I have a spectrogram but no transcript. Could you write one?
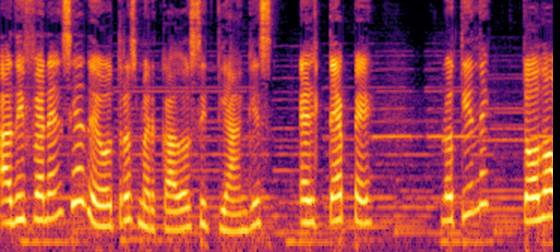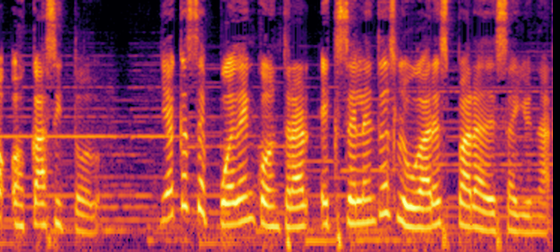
A diferencia de otros mercados y tianguis, el tepe lo tiene todo o casi todo, ya que se puede encontrar excelentes lugares para desayunar,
